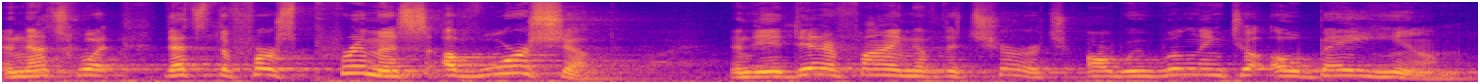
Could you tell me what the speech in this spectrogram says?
And that's what that's the first premise of worship. And the identifying of the church, are we willing to obey him?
